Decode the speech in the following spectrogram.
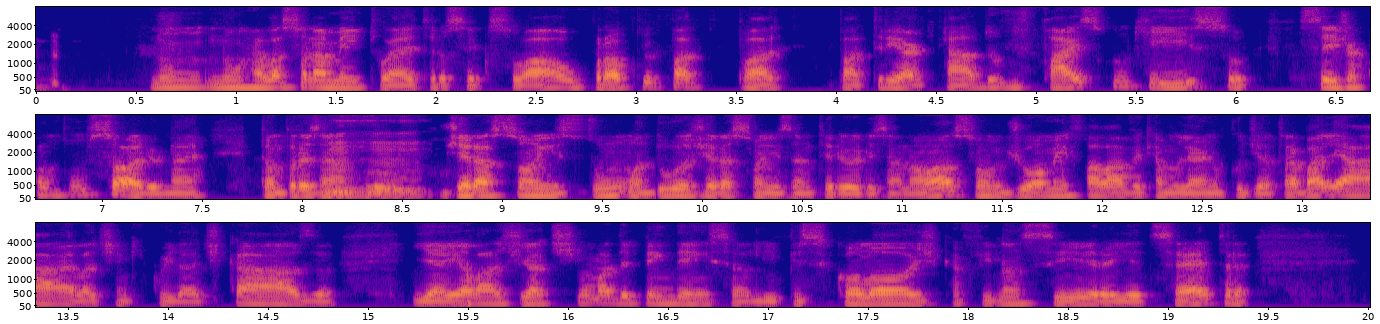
num, num relacionamento heterossexual, o próprio pa- pa- patriarcado faz com que isso seja compulsório, né? Então, por exemplo, Uhum. gerações, uma, duas gerações anteriores a nossa, onde o homem falava que a mulher não podia trabalhar, ela tinha que cuidar de casa, e aí ela já tinha uma dependência ali psicológica, financeira e etc.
